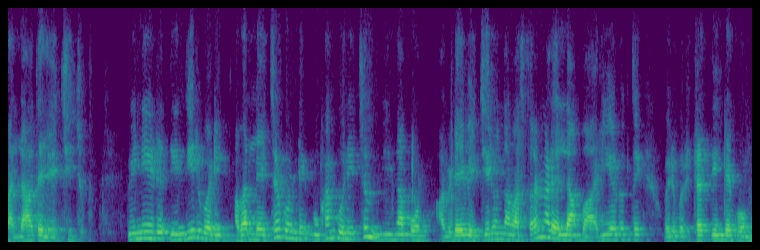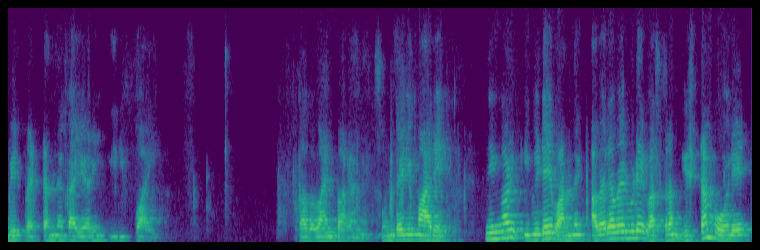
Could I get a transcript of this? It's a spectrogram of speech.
വല്ലാതെ ലജ്ജിച്ചു. പിന്നീട് ഇന്തിരുവടി അവർ ലജ്ജ കൊണ്ട് മുഖം കുനിച്ചു നിന്നപ്പോൾ അവിടെ വെച്ചിരുന്ന വസ്ത്രങ്ങളെല്ലാം വാരിയെടുത്ത് ഒരു വൃക്ഷത്തിന്റെ കൊമ്പിൽ പെട്ടെന്ന് കയറി ഇരിപ്പായി. ഭഗവാൻ പറഞ്ഞു സുന്ദരിമാരെ നിങ്ങൾ ഇവിടെ വന്ന് അവരവരുടെ വസ്ത്രം ഇഷ്ടം പോലെ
